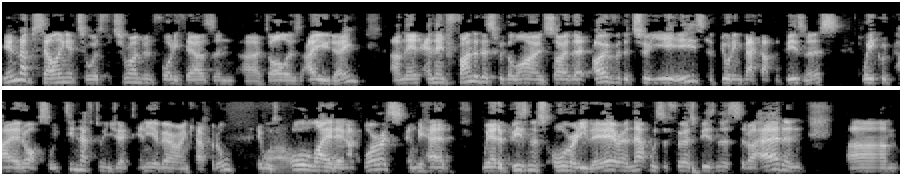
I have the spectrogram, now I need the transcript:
he ended up selling it to us for two hundred forty thousand uh, dollars AUD, um, then and then funded us with a loan so that over the two years of building back up the business, we could pay it off. So we didn't have to inject any of our own capital. It was wow. all laid out for us, and we had we had a business already there, and that was the first business that I had. And um,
